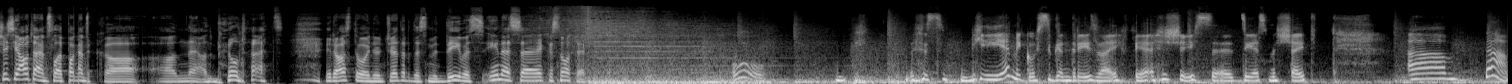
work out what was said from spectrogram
Šis jautājums, lai pagaidām kā neatbildēts, ir 8,42 Inesē, kas notiek. Uh. Es biju iemigusi gandrīz vai pie šīs eh, dziesmas šeit. Um, tā.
